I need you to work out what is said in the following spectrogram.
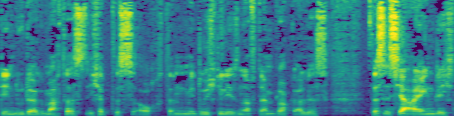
den du da gemacht hast, ich habe das auch dann mir durchgelesen auf deinem Blog alles, das ist ja eigentlich,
